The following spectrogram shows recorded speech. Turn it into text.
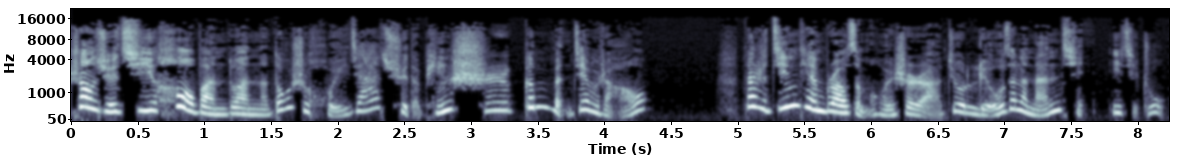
上学期后半段呢都是回家去的，平时根本见不着。但是今天不知道怎么回事啊，就留在了男寝一起住。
